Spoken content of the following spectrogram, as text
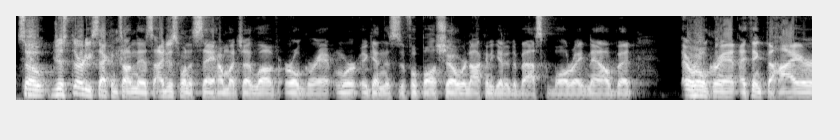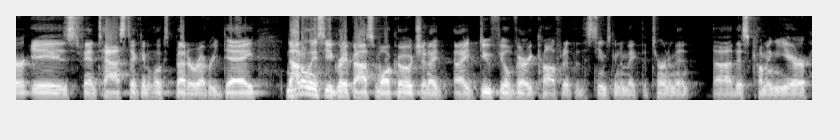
so just thirty seconds on this. I just want to say how much I love Earl Grant. We're again, this is a football show. We're not going to get into basketball right now, but Earl Grant, I think the hire is fantastic and it looks better every day. Not only is he a great basketball coach, and I I do feel very confident that this team's going to make the tournament uh, this coming year.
